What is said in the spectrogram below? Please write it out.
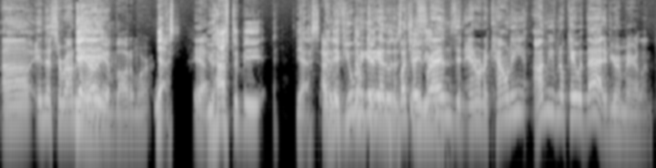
uh, in the surrounding Yeah, yeah, area yeah. of Baltimore. Yes. Yeah. You have to be yes. I And mean, if, you want to get together with a bunch stadium, of friends in Anne Arundel County, I'm even okay with that. If you're in Maryland,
